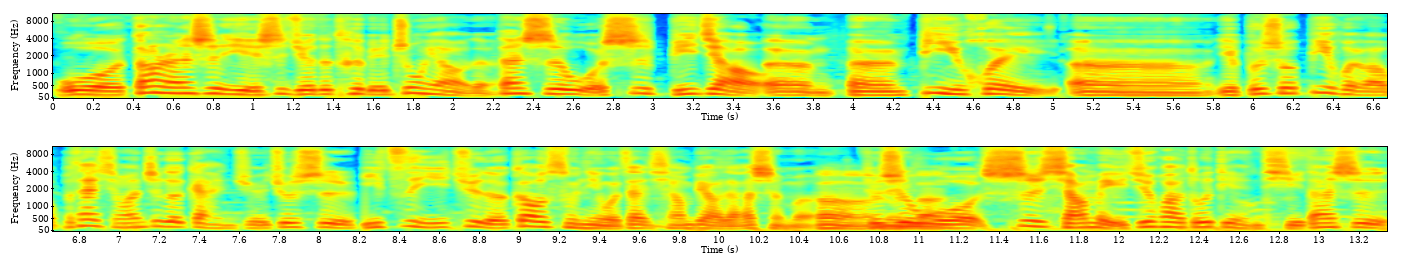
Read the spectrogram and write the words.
我当然是也是觉得特别重要的，但是我是比较嗯嗯避讳。嗯，也不是说避讳吧，我不太喜欢这个感觉，就是一字一句的告诉你我在想表达什么。嗯，就是我是想每一句话都点题，但是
